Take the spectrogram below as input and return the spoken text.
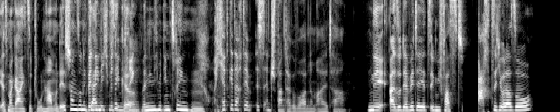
erstmal gar nichts zu tun haben. Und er ist schon so eine Wenn die kleine nicht mit ihm Zicke, trinken. Wenn die nicht mit ihm trinken. Oh, ich hätte gedacht, der ist entspannter geworden im Alter. Nee, also der wird ja jetzt irgendwie fast 80 oder so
